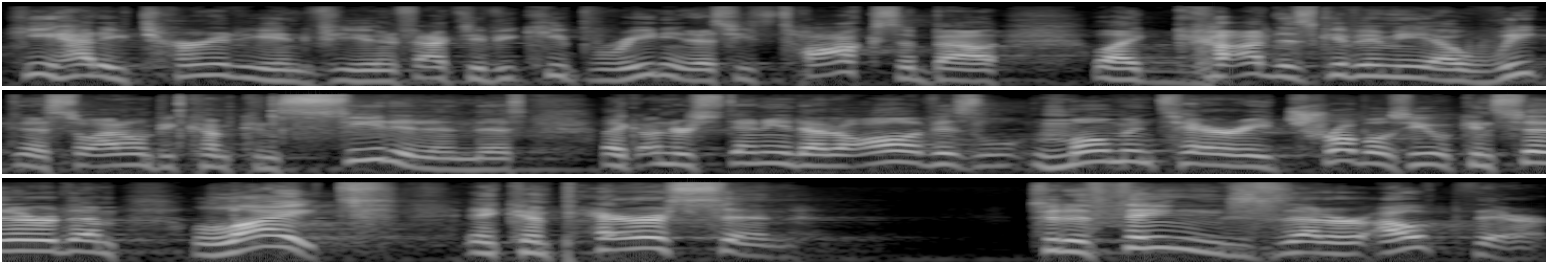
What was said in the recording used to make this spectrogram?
He had eternity in view. In fact, if you keep reading this, he talks about like God has given me a weakness so I don't become conceited in this, like understanding that all of his momentary troubles, he would consider them light in comparison to the things that are out there.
